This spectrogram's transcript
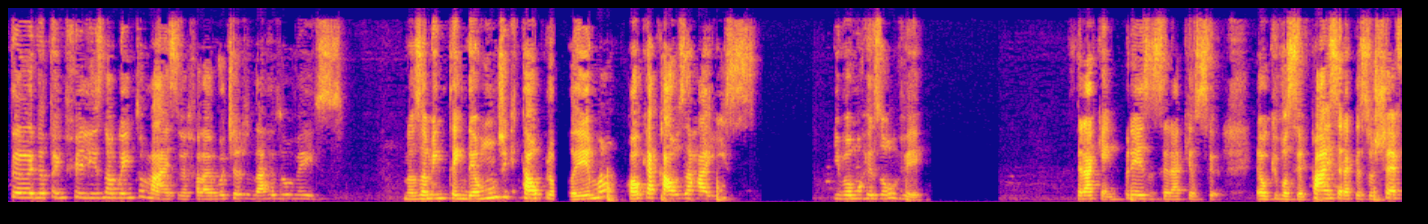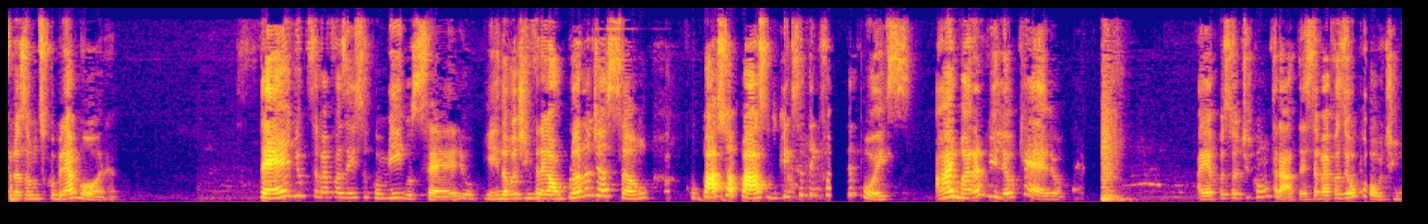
Tânia, eu tô infeliz, não aguento mais. Você vai falar, eu vou te ajudar a resolver isso. Nós vamos entender onde que tá o problema, qual que é a causa raiz e vamos resolver. Será que é a empresa? Será que é o, é que você faz? Será que é seu chefe? Nós vamos descobrir agora. Sério que você vai fazer isso comigo? Sério? E ainda vou te entregar um plano de ação, o passo a passo do que, que você tem que fazer depois. Ai, maravilha, eu quero. Aí a pessoa te contrata. Aí você vai fazer o coaching,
